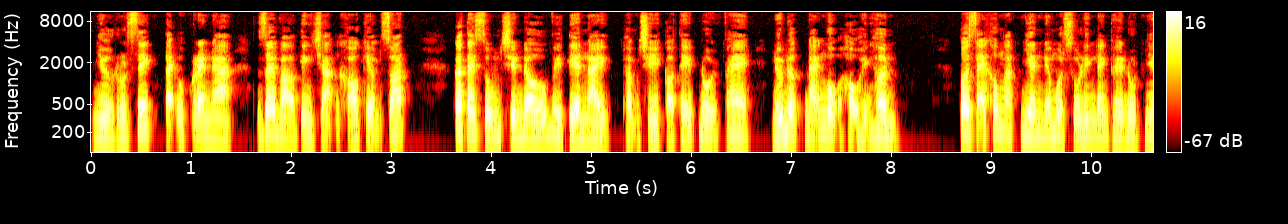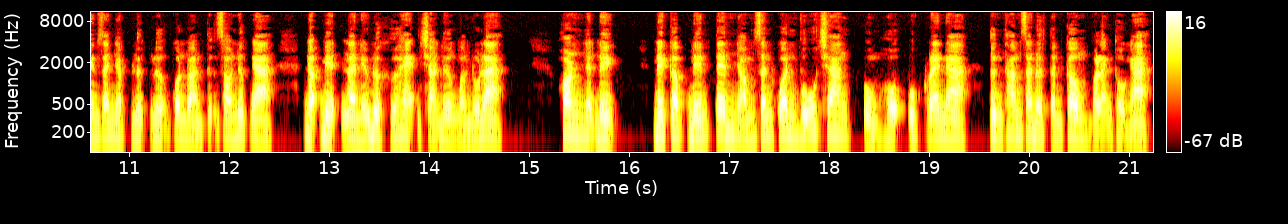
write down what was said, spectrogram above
như Rusik tại Ukraine rơi vào tình trạng khó kiểm soát. Các tay súng chiến đấu vì tiền này thậm chí có thể đổi phe nếu được đãi ngộ hậu hĩnh hơn. Tôi sẽ không ngạc nhiên nếu một số lính đánh thuê đột nhiên gia nhập lực lượng quân đoàn tự do nước Nga, đặc biệt là nếu được hứa hẹn trả lương bằng đô la. Horn nhận định, đề cập đến tên nhóm dân quân vũ trang ủng hộ Ukraine từng tham gia đợt tấn công vào lãnh thổ Nga.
